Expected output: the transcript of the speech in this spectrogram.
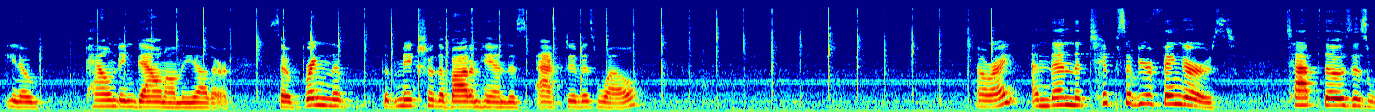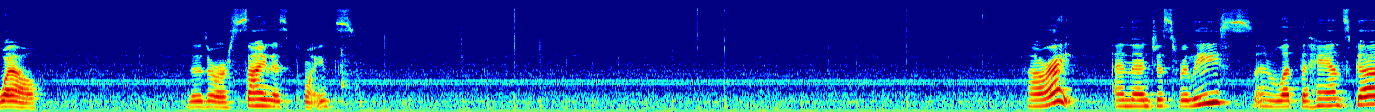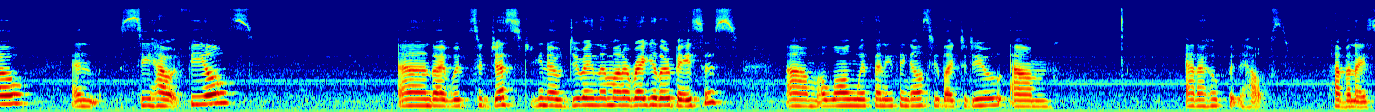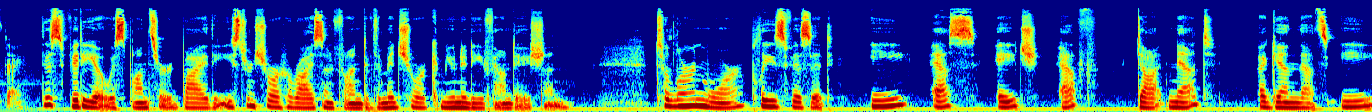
you know, pounding down on the other. So bring the the, make sure the bottom hand is active as well. All right, and then the tips of your fingers, tap those as well. Those are our sinus points. All right, and then just release and let the hands go and see how it feels and I would suggest, you know, doing them on a regular basis um, along with anything else you'd like to do. Um, and I hope it helps. Have a nice day. This video is sponsored by the Eastern Shore Horizon Fund of the Midshore Community Foundation. To learn more, please visit eshf.net. Again, that's eshf.net.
